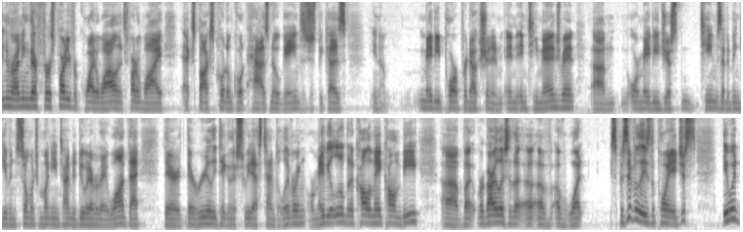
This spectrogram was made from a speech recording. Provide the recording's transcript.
been running their first party for quite a while, and it's part of why Xbox quote unquote has no games. It's just because you know maybe poor production and, and, and team management, um, or maybe just teams that have been given so much money and time to do whatever they want that they're they're really taking their sweet ass time delivering, or maybe a little bit of column A, column B. Uh, but regardless of the of of what specifically is the point, it just it would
